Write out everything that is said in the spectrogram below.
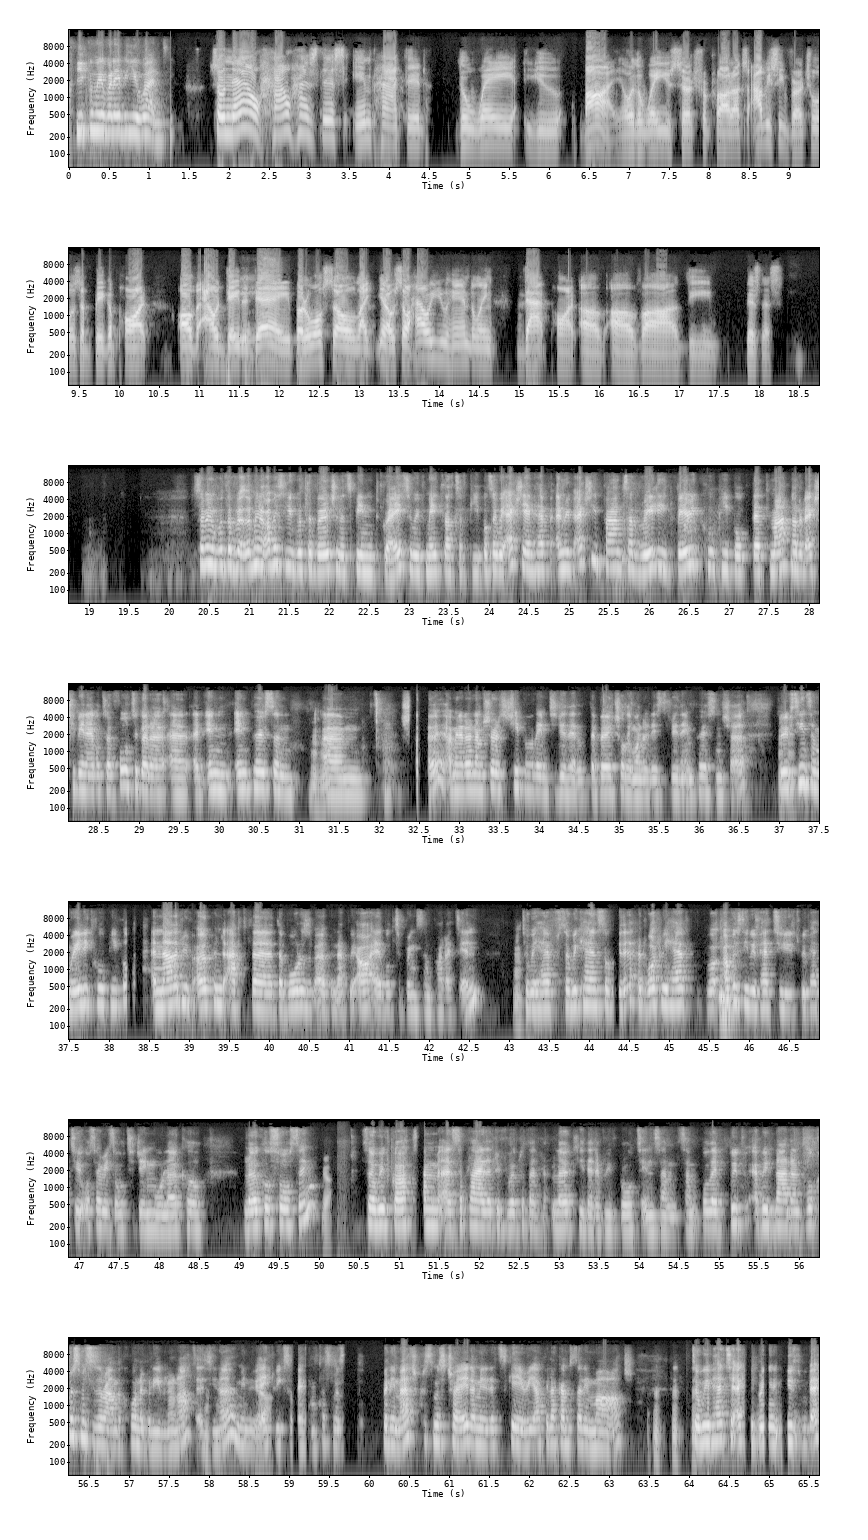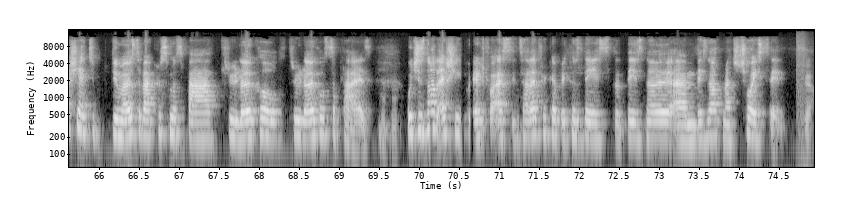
You can wear whatever you want. So, now how has this impacted the way you buy or the way you search for products? Obviously, virtual is a bigger part of our day to day, but also, like, you know, so how are you handling that part of, of uh, the business? So I mean, with the I mean, obviously with the virtual, it's been great. So we've met lots of people. So we actually and have and we've actually found some really very cool people that might not have actually been able to afford to go to a, an in in person mm-hmm. um, show. I mean, I don't. I'm sure it's cheaper for them to do that the virtual than what it is to do the in person show. But mm-hmm. we've seen some really cool people, and now that we've opened up the the borders have opened up, we are able to bring some products in. Mm. So we have, so we can still do that. But what we have, well, obviously, we've had to, we've had to also resort to doing more local, local sourcing. Yeah. So we've got some uh, suppliers that we've worked with locally that we've brought in some, some. Well, we've we've now done. Well, Christmas is around the corner, believe it or not, as you know. I mean, we're yeah. eight weeks away from Christmas pretty much Christmas trade. I mean, it's scary. I feel like I'm still in March. so we've had to actually bring. We've actually had to do most of our Christmas buy through local through local suppliers, mm-hmm. which is not actually great for us in South Africa because there's there's no um, there's not much choice then. Yeah.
